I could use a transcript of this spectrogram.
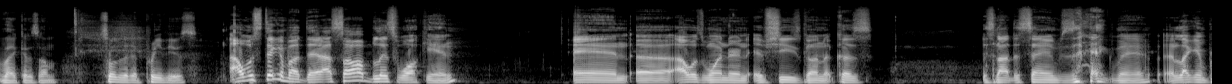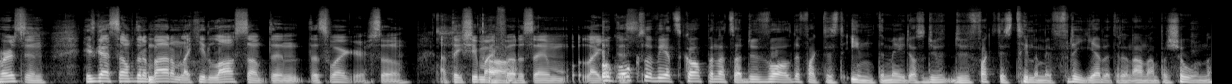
verkar det som. Såg du det previews? I was thinking about that. I saw Bliss walk in, and uh, I was wondering if she's gonna, because it's not the same Zach, man. And like in person, he's got something about him, like he lost something, the swagger. So I think she might Ja. feel the same. Like Och this- också vetskapen att så här, du valde faktiskt inte mig. Alltså, du, du faktiskt till och med friade till en annan person.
